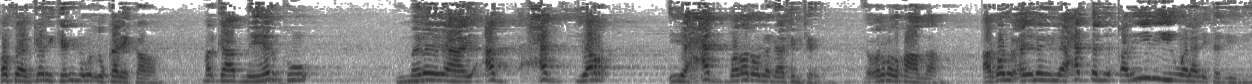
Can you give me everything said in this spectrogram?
qofkaan kari karinna wuxuu kari karo. Marka meherku ma leeyahay cad xad yar iyo xad badan oo la dhaafin karin. Ee culamadu ka hadlaan. Qaarkood waxay leeyihiin laa xadda liqaliilihi walaa likaiirihi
